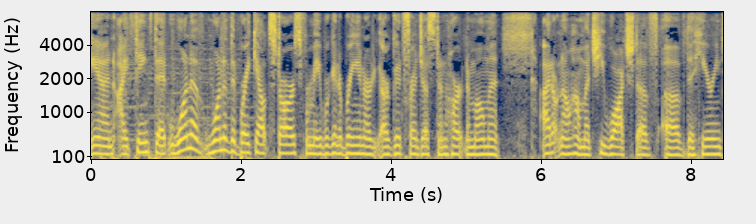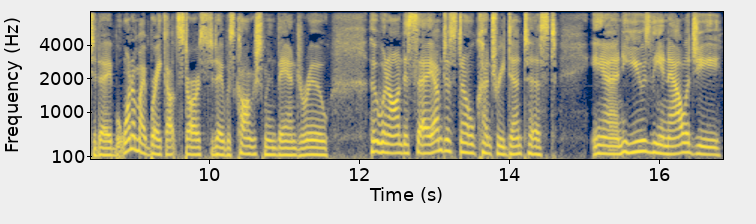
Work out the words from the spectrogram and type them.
And I think that one of one of the breakout stars for me, we're going to bring in our, our good friend Justin Hart in a moment. I don't know how much he watched of of the hearing today, but one of my breakout stars today was Congressman Van Drew, who went on to say, "I'm just an old country dentist," and he used the analogy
